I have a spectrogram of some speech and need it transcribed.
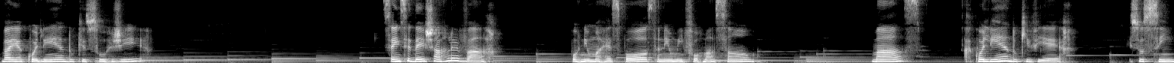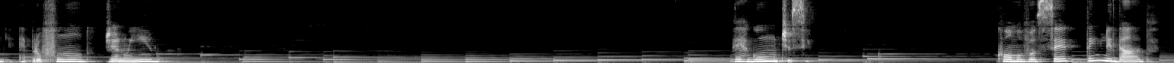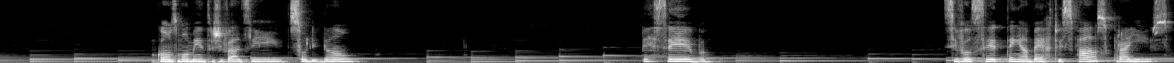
vai acolhendo o que surgir, sem se deixar levar por nenhuma resposta, nenhuma informação, mas acolhendo o que vier. Isso sim é profundo, genuíno. Pergunte-se como você tem lidado com os momentos de vazio, de solidão. Perceba se você tem aberto espaço para isso.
